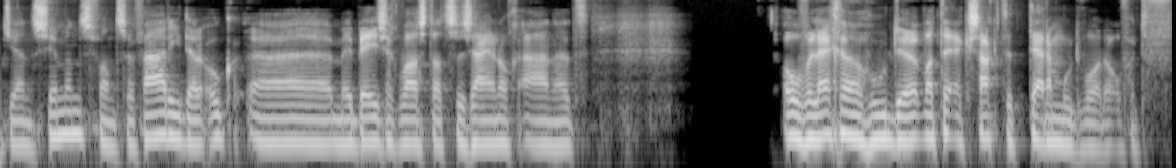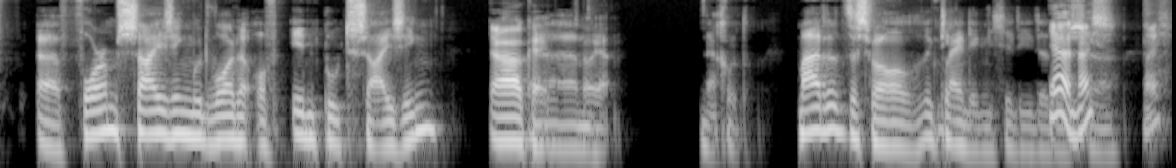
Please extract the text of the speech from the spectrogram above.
Jen Simmons van Safari daar ook uh, mee bezig was, dat ze zijn nog aan het overleggen hoe de, wat de exacte term moet worden. Of het form sizing moet worden of input sizing. Ja, oké. Okay. Um, oh, ja. Nou goed. Maar dat is wel een klein dingetje die er ja, dus, nice. nice.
